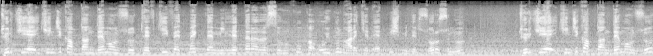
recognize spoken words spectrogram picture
Türkiye 2. Kaptan Demons'u tevkif etmekle milletler arası hukuka uygun hareket etmiş midir sorusunu, Türkiye 2. Kaptan Demons'u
